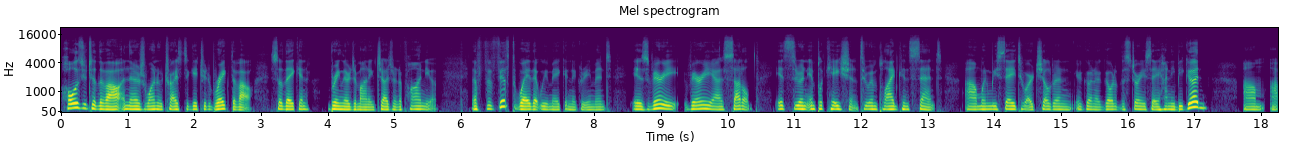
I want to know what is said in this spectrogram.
holds you to the vow and there's one who tries to get you to break the vow so they can bring their demonic judgment upon you. The, f- fifth way that we make an agreement is very very uh, subtle. It's through an implication, through implied consent. Um, when we say to our children, "You're going to go to the store," you say, "Honey, be good." Um, uh,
